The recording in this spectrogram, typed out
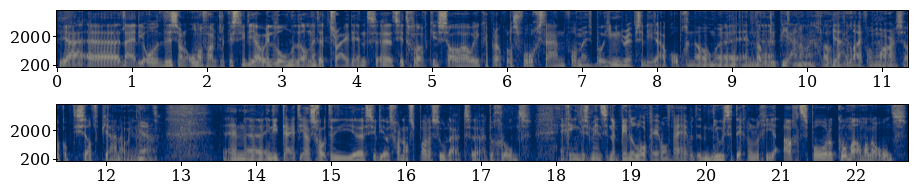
Ja, eh, nou ja, die dit is zo'n onafhankelijke studio in Londen dan, hè, de Trident. Eh, het zit geloof ik in Soho. Ik heb er ook wel eens voor gestaan. Volgens mij is Bohemian Rhapsody daar ook opgenomen. En, Ook op die piano, hè, geloof ik. Ja, Live on Mars. Ook op diezelfde piano inderdaad. En eh, in die tijd ja, schoten die eh, studio's gewoon als paddenstoelen uit, eh, uit de grond. En gingen dus mensen naar binnen lokken. Hè, want wij hebben de nieuwste technologieën. Acht sporen, komen allemaal naar ons.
